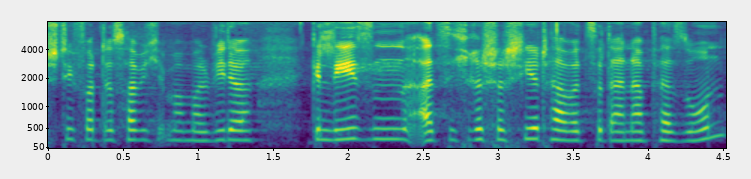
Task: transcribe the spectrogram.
Stichwort, das habe ich immer mal wieder gelesen, als ich recherchiert habe zu deiner Person.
